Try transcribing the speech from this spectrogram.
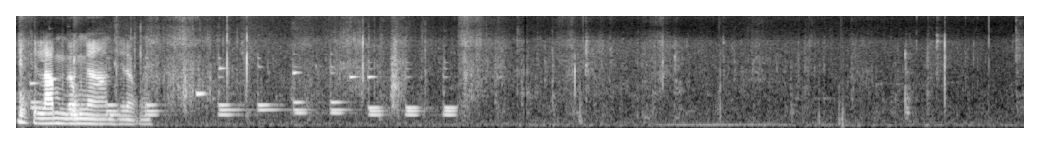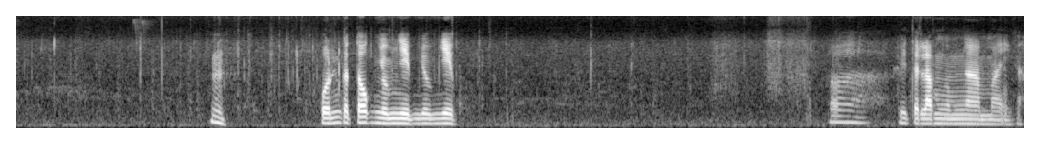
นี่จะลำงามๆพี่น้อง นก็ตกหยุมหยิบหยุมหยิบมีแต่ลำงามๆใหม่กะ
